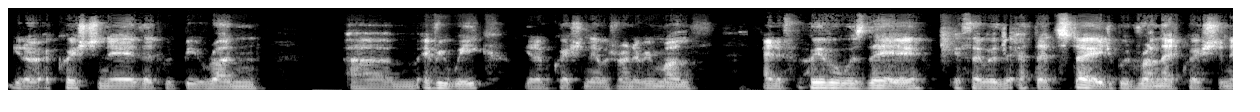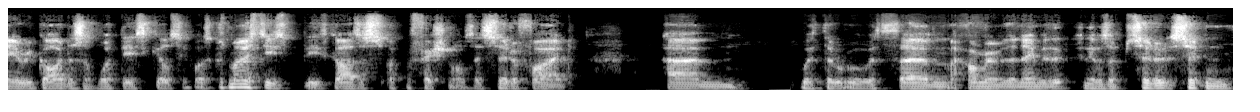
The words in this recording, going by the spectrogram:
you know, a questionnaire that would be run um, every week. You'd have a questionnaire was run every month, and if whoever was there, if they were at that stage, would run that questionnaire regardless of what their skill set was. Because most of these these guys are, professionals. They're certified. Um, with the with um, I can't remember the name of it. There was a certain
